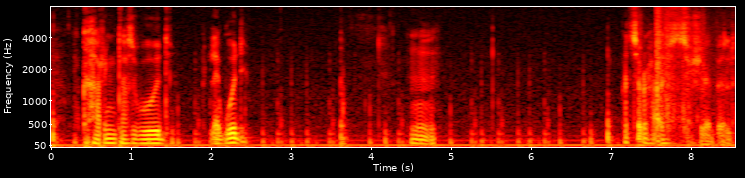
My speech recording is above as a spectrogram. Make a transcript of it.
I'm cutting this wood, like wood. Hmm. What sort of house should I build?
